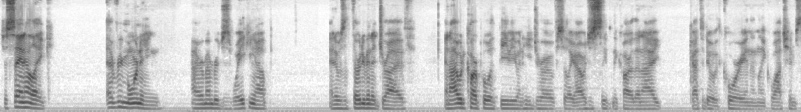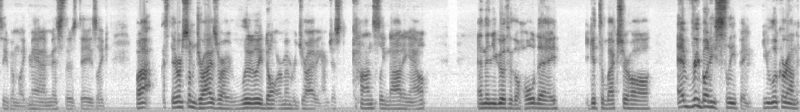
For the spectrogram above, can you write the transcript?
just saying how like every morning I remember just waking up, and it was a thirty minute drive, and I would carpool with BB when he drove, so like I would just sleep in the car. Then I got to do it with Corey, and then like watch him sleep. I'm like, man, I miss those days. Like, but I, there were some drives where I literally don't remember driving. I'm just constantly nodding out, and then you go through the whole day. You get to lecture hall everybody's sleeping. You look around,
